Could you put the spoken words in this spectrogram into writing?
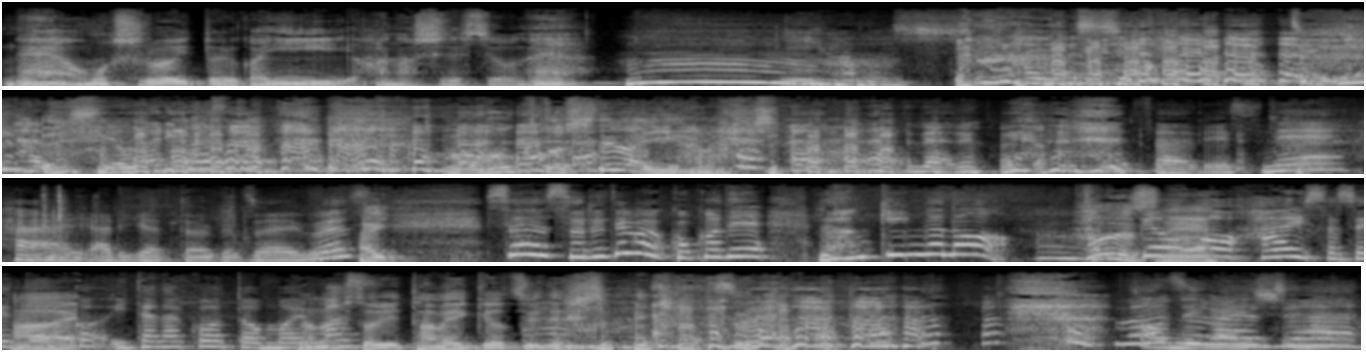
ね、面白いというかいい話ですよね。うん。いい話。いい話。じゃいい話で終わりますまあ 僕としてはいい話。なるほど。そうですね。はい、ありがとうございます。はい、さあ、それではここでランキングの発表を、ね、はい、させてい,、はい、いただこうと思います。一人ため息をついてる人がいます。まずはじゃあ、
